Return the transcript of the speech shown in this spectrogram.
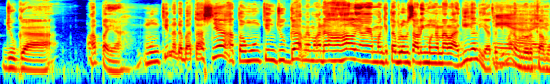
juga apa ya mungkin ada batasnya atau mungkin juga memang ada hal-hal yang emang kita belum saling mengenal lagi kali ya atau gimana Iya, menurut iya. kamu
